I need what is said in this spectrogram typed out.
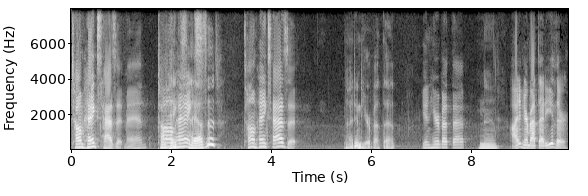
Tom Hanks has it, man. Tom, Hanks, has it. Tom Hanks has it. I didn't hear about that. You didn't hear about that? No. I didn't hear about that either.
